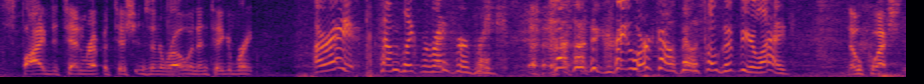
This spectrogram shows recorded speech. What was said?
five to ten repetitions in a row and then take a break. All right, sounds like we're ready for a break. Great workout though, so good for your legs. No question.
